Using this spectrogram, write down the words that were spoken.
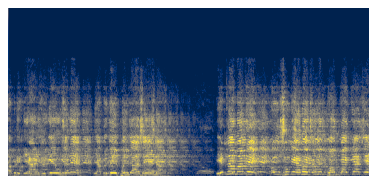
આપણી દિહાણી જગ્યાએ છે ને, ત્યાં બધે પંજા છે એના. એટલા માટે કહું છું કે એનો જન્મ ભૂમિકા ક્યાં છે?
